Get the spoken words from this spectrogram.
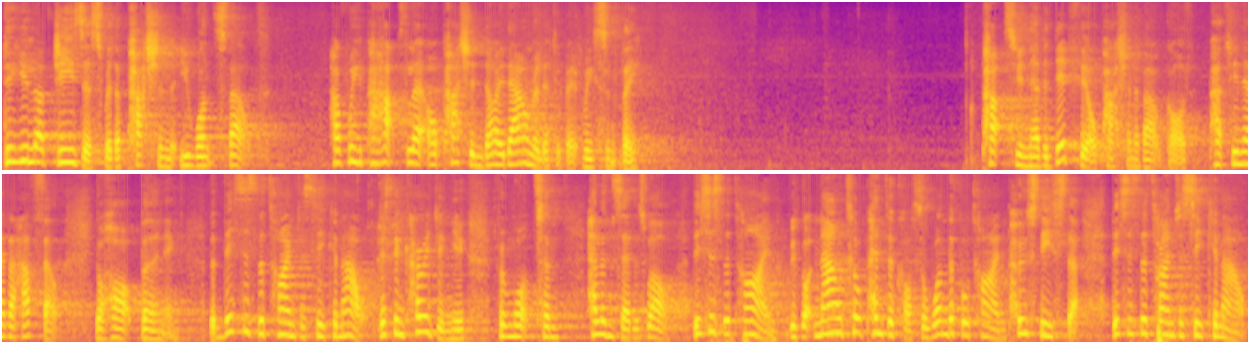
Do you love Jesus with a passion that you once felt? Have we perhaps let our passion die down a little bit recently? Perhaps you never did feel passion about God. Perhaps you never have felt your heart burning. But this is the time to seek Him out. Just encouraging you from what um, Helen said as well. This is the time. We've got now till Pentecost, a wonderful time, post Easter. This is the time to seek Him out.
